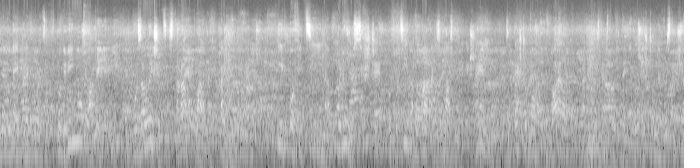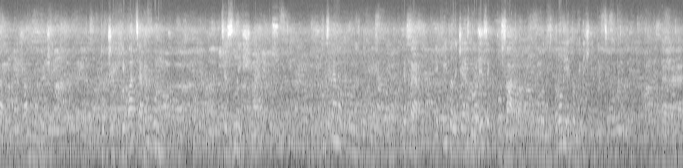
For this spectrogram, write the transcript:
для людей перетвориться в подвійну оплату, бо залишиться стара оплата, яка є, і офіційна, плюс ще офіційна оплата із власної кишені за те, що порахувало Міністерство охорони здоров'я, що не вистачає в державному бюджеті. То чи хіба це реформа? Це знищення, по суті, системи охорони здоров'я. Тепер, який величезний ризик по закладах охорони здоров'я і по медичних працівниках? Е,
